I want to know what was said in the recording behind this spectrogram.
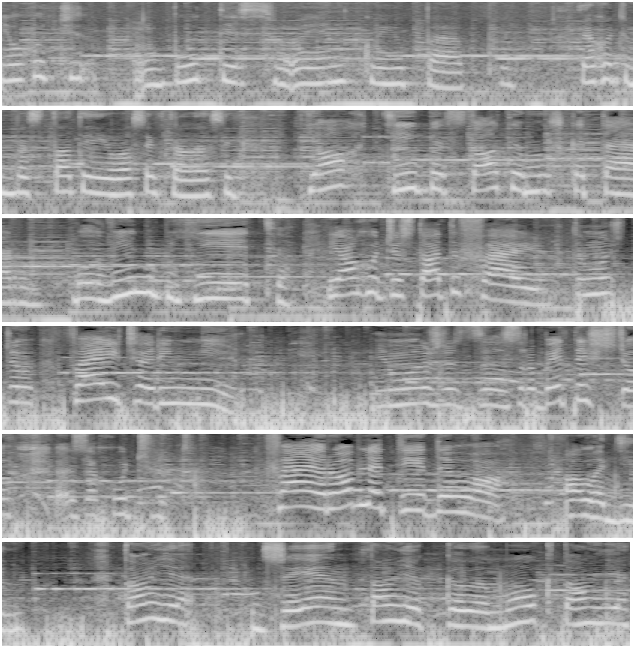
Я хочу бути свинкою Пепи. Я хотів би стати Івасик Талесик. Я хотів би стати мушкетером, бо він б'ється. Я хочу стати феєю, тому що феї чарівні. І можуть зробити, що захочуть. Феї роблять і дива. Аладдін. Там є джин, там є килимок, там є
